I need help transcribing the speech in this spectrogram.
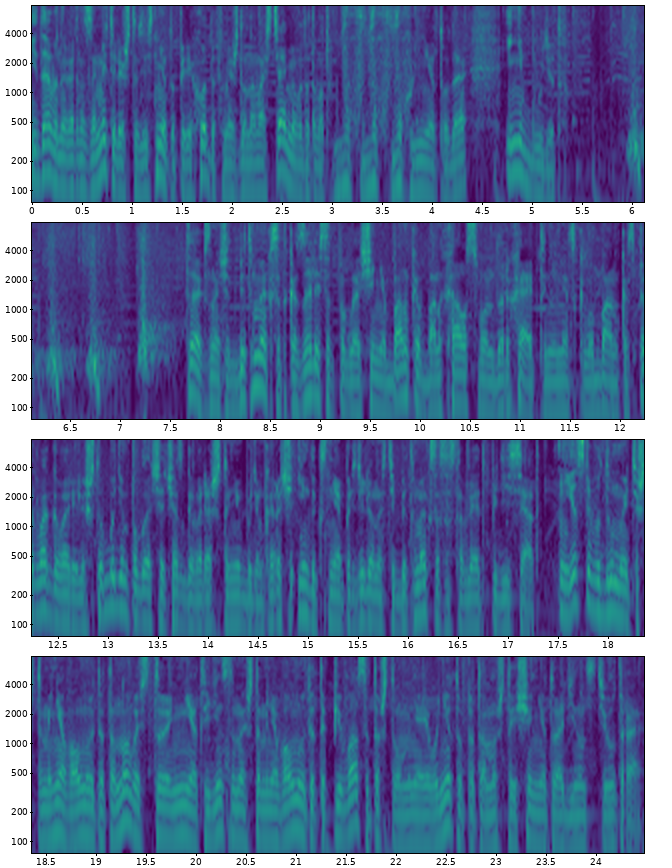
И да, вы, наверное, заметили, что здесь нету переходов между новостями, вот это вот вух-вух-вух нету, да? И не будет. Так, значит, BitMEX отказались от поглощения банка Банхаус Wonderhype, немецкого банка. Сперва говорили, что будем поглощать, сейчас говорят, что не будем. Короче, индекс неопределенности BitMEX составляет 50. Если вы думаете, что меня волнует эта новость, то нет. Единственное, что меня волнует, это пивас и то, что у меня его нету, потому что еще нету 11 утра.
